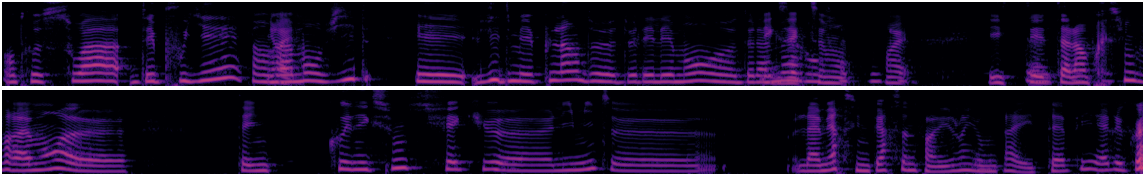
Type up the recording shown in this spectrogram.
entre soi dépouillé, enfin vraiment vide, et vide mais plein de, de l'élément de la Exactement. mer. Exactement. Ouais. Et t'as l'impression que vraiment t'as une connexion qui fait que limite la mère, c'est une personne. Enfin, les gens, ils vont me dire, elle est tapée, elle, quoi.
